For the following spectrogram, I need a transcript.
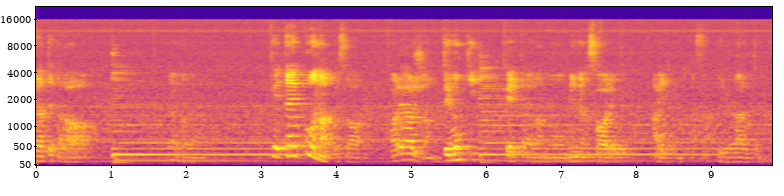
やってたらなんかね携帯コーナーってさあれあるじゃん。デモ機？携帯あのみんなが触れるアイテムとかさいろいろあると思う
